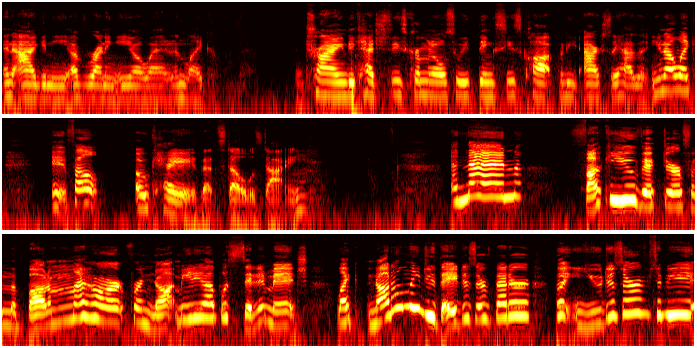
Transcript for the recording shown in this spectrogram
and agony of running EON and like trying to catch these criminals who he thinks he's caught but he actually hasn't. You know, like it felt okay that Stell was dying. And then fuck you, Victor, from the bottom of my heart for not meeting up with Sid and Mitch. Like, not only do they deserve better, but you deserve to be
